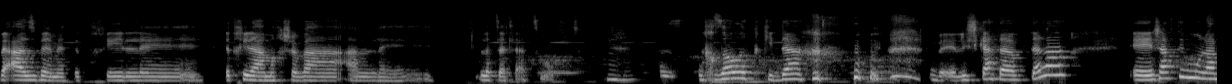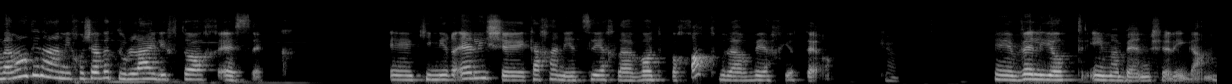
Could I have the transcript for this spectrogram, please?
ואז באמת התחיל, אה, התחילה המחשבה על אה, לצאת לעצמאות. Mm-hmm. אז נחזור לפקידה בלשכת האבטלה. ישבתי מולה ואמרתי לה, אני חושבת אולי לפתוח עסק. כי נראה לי שככה אני אצליח לעבוד פחות ולהרוויח יותר. כן. ולהיות עם הבן שלי גם.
